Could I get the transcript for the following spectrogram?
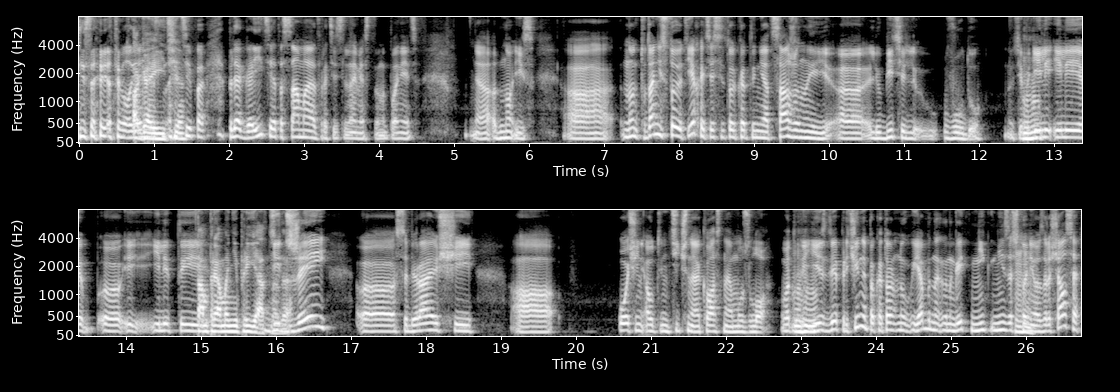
не советовал. А Я Гаити? знаю, Типа, бля, Гаити это самое отвратительное место на планете. Э, Одно из. А, Но туда не стоит ехать, если только ты не отсаженный э, любитель вуду. Ну, типа, Мгм. или, или, э, или ты Там прямо неприятно, да. диджей, э, собирающий а, очень аутентичное, классное музло. Вот Мгм. есть две причины, по которым, ну, я бы Гаити ни, ни за что Мгм. не возвращался,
